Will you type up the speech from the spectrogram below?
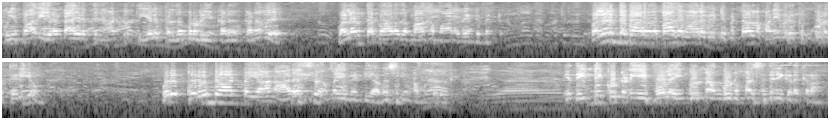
குறிப்பாக இரண்டாயிரத்தி நாற்பத்தி ஏழு பிரதமருடைய கனவு வளர்ந்த பாரதமாக மாற வேண்டும் என்று. வளர்ந்த பாரதமாக மாற வேண்டும் என்றால் நம் அனைவருக்கும் கூட தெரியும். ஒரு பெரும்பான்மையான அரசு அமைய வேண்டிய அவசியம் நமக்கு இந்த இந்தி கூட்டணியை போல இங்கொன்னு அங்கொன்னுமா சிதறி கிடக்கிறாங்க.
